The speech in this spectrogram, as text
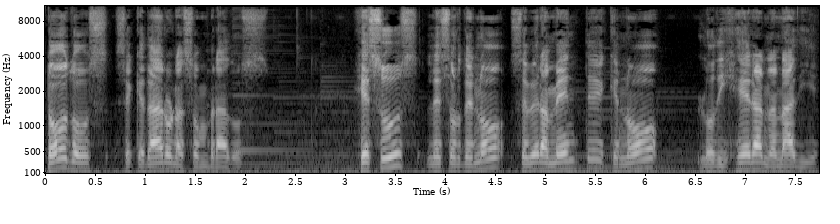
Todos se quedaron asombrados. Jesús les ordenó severamente que no lo dijeran a nadie,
